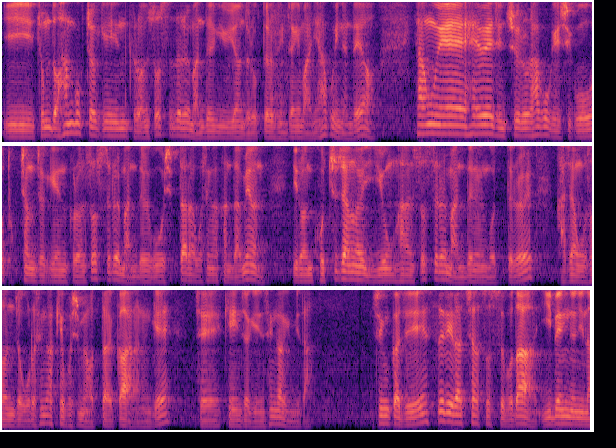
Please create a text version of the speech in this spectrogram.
이 좀 더 한국적인 그런 소스들을 만들기 위한 노력들을 굉장히 많이 하고 있는데요. 향후에 해외 진출을 하고 계시고 독창적인 그런 소스를 만들고 싶다라고 생각한다면 이런 고추장을 이용한 소스를 만드는 것들을 가장 우선적으로 생각해 보시면 어떨까라는 게 제 개인적인 생각입니다. 지금까지 스리라차 소스보다 200년이나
